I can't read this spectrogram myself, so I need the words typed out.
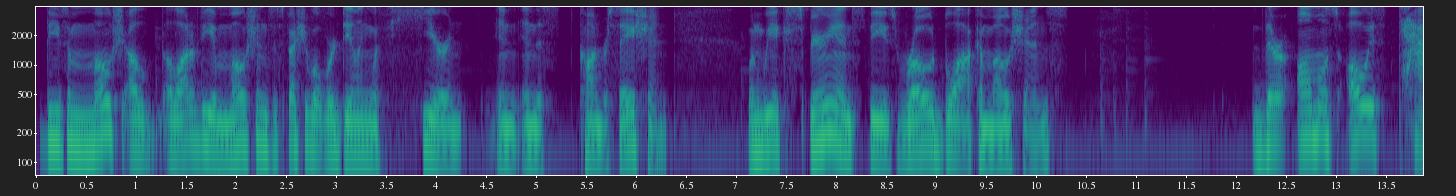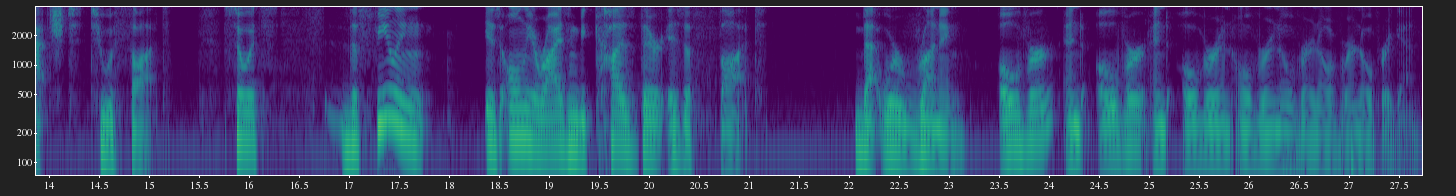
these emotion a, a lot of the emotions especially what we're dealing with here in, in in this conversation when we experience these roadblock emotions, they're almost always attached to a thought. So it's the feeling is only arising because there is a thought that we're running over and over and over and over and over and over and over again.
